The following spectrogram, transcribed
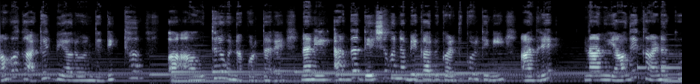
ಅವಾಗ ಅಟಲ್ ಬಿಹಾರ್ ಒಂದು ದಿಟ್ಟ ಉತ್ತರವನ್ನ ಕೊಡ್ತಾರೆ. ನಾನು ಅರ್ಧ ದೇಶವನ್ನ ಬೇಕಾದ್ರೂ ಕಳೆದುಕೊಳ್ತೀನಿ ಆದ್ರೆ ನಾನು ಯಾವುದೇ ಕಾರಣಕ್ಕೂ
